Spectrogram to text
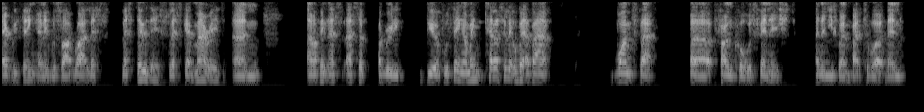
everything and it was like right let's let's do this let's get married and and i think that's that's a, a really beautiful thing i mean tell us a little bit about once that uh, phone call was finished and then you went back to work then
